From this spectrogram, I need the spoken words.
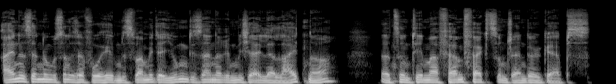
eine Sendung besonders hervorheben. Das war mit der jungen Designerin Michaela Leitner äh, zum Thema Femfacts und Gender Gaps.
